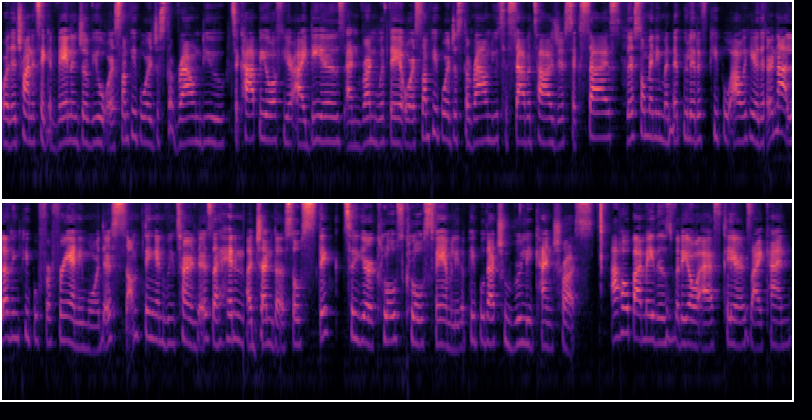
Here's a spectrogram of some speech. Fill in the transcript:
or they're trying to take advantage of you or some people are just around you to copy off your ideas and run with it or some people are just around you to sabotage your success. There's so many manipulative people out here that they're not loving people for free anymore. There's something in return. There's a hidden agenda. So stick to your close, close family, the people that you really can trust. I hope I made this video as clear as I can.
